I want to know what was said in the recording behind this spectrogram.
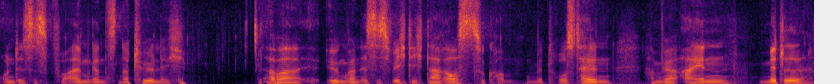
Und es ist vor allem ganz natürlich. Aber irgendwann ist es wichtig, da rauszukommen. Mit Trosthelden haben wir ein Mittel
